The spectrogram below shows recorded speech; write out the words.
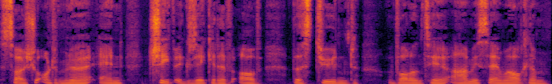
social entrepreneur and chief executive of the Student Volunteer Army. Sam, welcome.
